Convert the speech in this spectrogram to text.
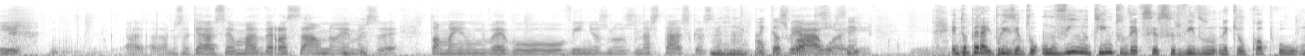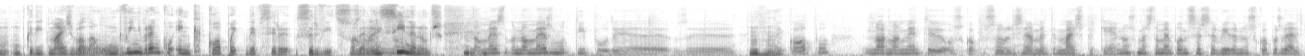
e a, a não ser que seja uma aberração, não é? Mas eh, também bebo vinhos nos, nas tascas em- em, copos de copos, água. sim. E, Então, peraí, por exemplo, um vinho tinto deve ser servido naquele copo um, um bocadinho mais balão. Um vinho branco, em que copo é que deve ser servido? Não- ensina-nos. no, mesmo, no mesmo tipo de, de, Uhum. de copo, normalmente os copos são ligeiramente mais pequenos, mas também podem ser servidos nos copos grandes.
